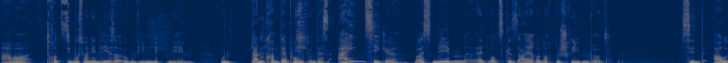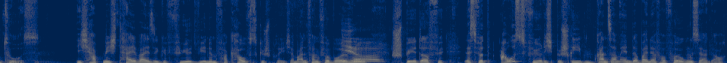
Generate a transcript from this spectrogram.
Aber trotzdem muss man den Leser irgendwie mitnehmen. Und dann kommt der Punkt. Und das Einzige, was neben Edwards Geseire noch beschrieben wird, sind Autos. Ich habe mich teilweise gefühlt wie in einem Verkaufsgespräch. Am Anfang für Volvo, ja. später für. Es wird ausführlich beschrieben. Ganz am Ende bei der Verfolgungsjagd auch.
